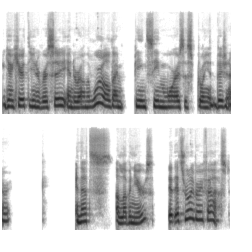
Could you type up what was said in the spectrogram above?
you know, here at the university and around the world, I'm being seen more as this brilliant visionary. And that's 11 years. It, it's really very fast.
